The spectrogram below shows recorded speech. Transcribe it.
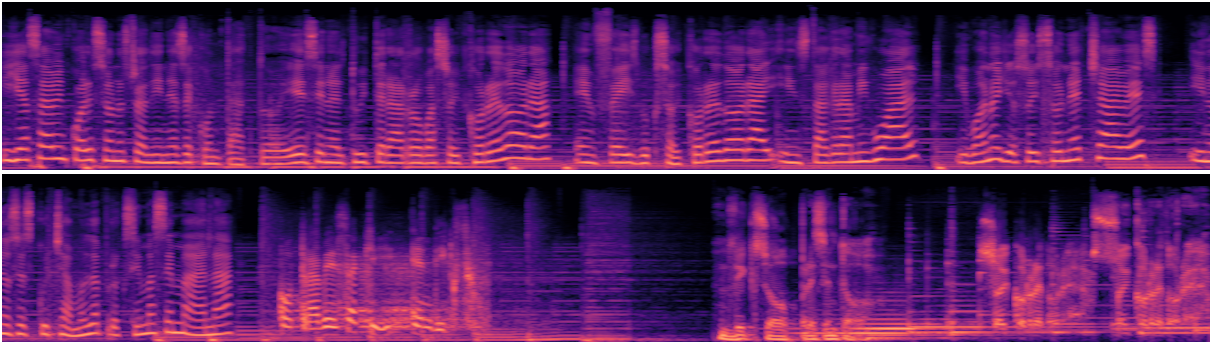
Y ya saben cuáles son nuestras líneas de contacto. Es en el Twitter arroba soy corredora, en Facebook soy corredora, Instagram igual. Y bueno, yo soy Sonia Chávez y nos escuchamos la próxima semana. Otra vez aquí en Dixo. Dixo presentó Soy Corredora, Soy Corredora.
